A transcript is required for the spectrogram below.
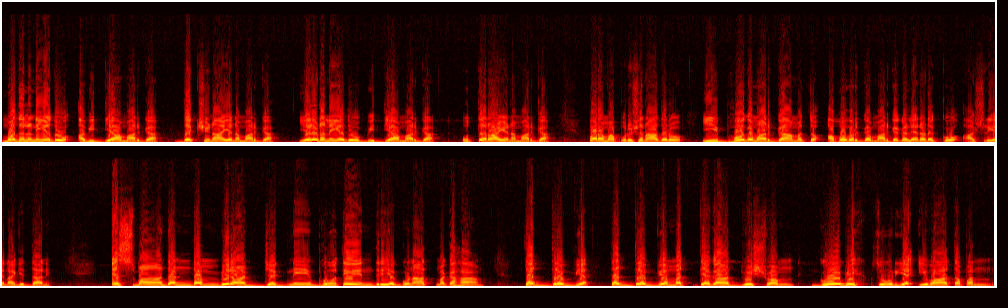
ಮೊದಲನೆಯದು ಅವಿದ್ಯಾ ಮಾರ್ಗ, ದಕ್ಷಿಣಾಯನ ಮಾರ್ಗ, ಎರಡನೆಯದು ವಿದ್ಯಾ ಮಾರ್ಗ, ಉತ್ತರಾಯಣ ಮಾರ್ಗ. ಪರಮ ಪುರುಷನಾದರೂ ಈ ಭೋಗ ಮಾರ್ಗ ಮತ್ತು ಅಪವರ್ಗ ಮಾರ್ಗಗಳೆರಡಕ್ಕೂ ಆಶ್ರಯನಾಗಿದ್ದಾನೆ. ಯಸ್ಮಾದಂಡಂ ವಿರಾಟ್ ಜಗ್ನೆ ಭೂತೇಂದ್ರಿಯ ಗುಣಾತ್ಮಕ ತದ್ರವ್ಯ ಮತ್ಯಗ ಮತ್ಯಗಾದ್ವಿಶ್ವಂ ಗೋಭಿ ಸೂರ್ಯ ಇವಾತಪನ್.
